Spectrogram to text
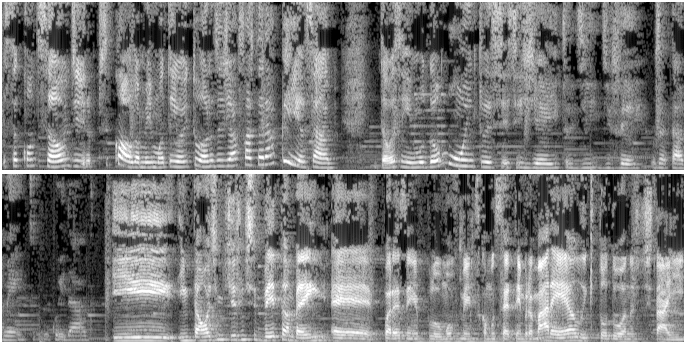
essa condição de ir no psicólogo. Minha irmã tem 8 anos e já faz terapia, sabe? Então, assim, mudou muito esse, esse jeito de, de ver o tratamento, o cuidado. E então a gente vê também, é, por exemplo, movimentos como Setembro Amarelo, em que todo ano a gente está aí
